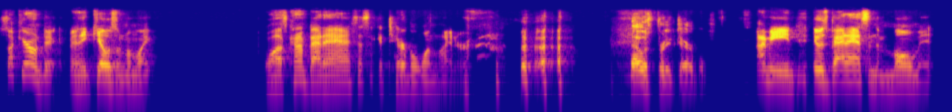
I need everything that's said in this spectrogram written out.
suck your own dick. And he kills him. I'm like, well, that's kind of badass. That's like a terrible one-liner. That was pretty terrible. I mean, it was badass in the moment,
